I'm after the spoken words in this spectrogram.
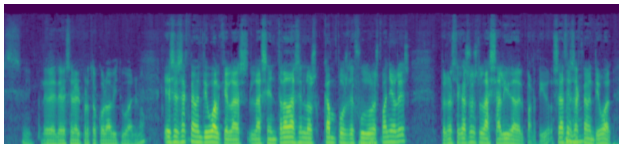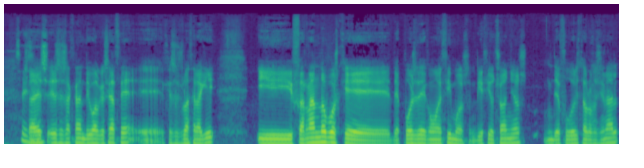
sí, debe, debe ser el protocolo habitual, ¿no? Es exactamente igual que las, las entradas en los campos de fútbol españoles, pero en este caso es la salida del partido. Se hace exactamente igual. Sí, o sea, sí. es, es exactamente igual que se hace, eh, que se suele hacer aquí. Y Fernando, pues que después de, como decimos, 18 años de futbolista profesional,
